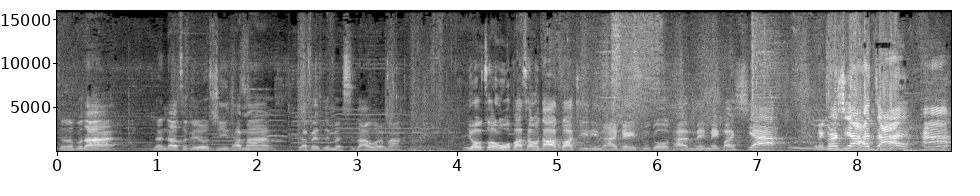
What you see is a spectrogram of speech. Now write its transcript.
真的不打？难道这个游戏他妈要被你们四打五了吗？有种我把上路打到挂机，你们还可以输给我看，没没关系啊，没关系啊，汉仔啊，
